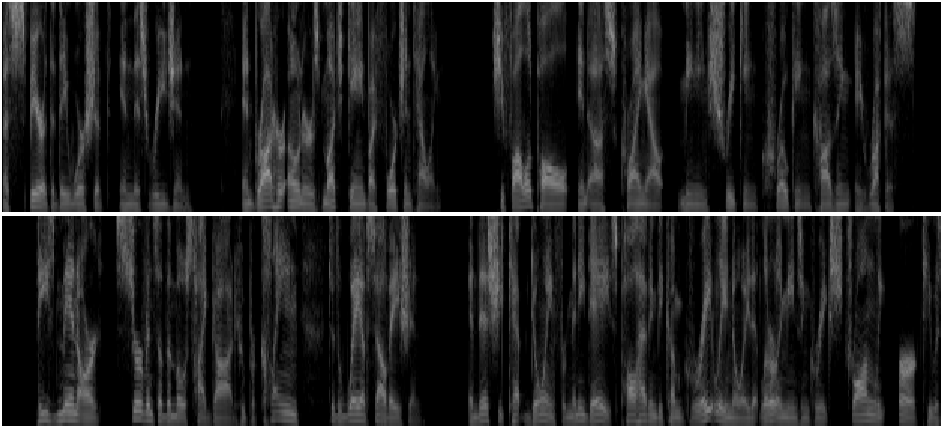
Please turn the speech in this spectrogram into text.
a spirit that they worshiped in this region and brought her owners much gain by fortune telling. She followed Paul and us, crying out, meaning shrieking, croaking, causing a ruckus. These men are servants of the Most High God who proclaim to the way of salvation. And this she kept doing for many days. Paul, having become greatly annoyed, that literally means in Greek, strongly irked, he was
